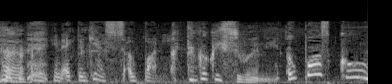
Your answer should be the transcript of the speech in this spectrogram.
en ek dink hy is soos oupa nie. Ek dink ook nie so nie. Oupa's cool.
